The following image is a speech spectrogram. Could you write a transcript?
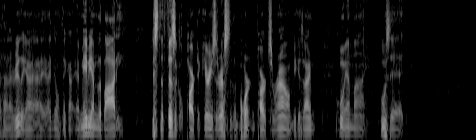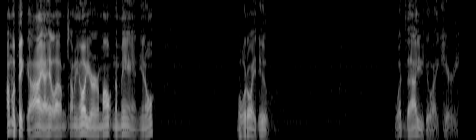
I thought, I really, I, I don't think I, maybe I'm the body, just the physical part that carries the rest of the important parts around because I'm, who am I? Who's Ed? I'm a big guy. I had a lot of them tell me, oh, you're a mountain of man, you know? But what do I do? What value do I carry?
